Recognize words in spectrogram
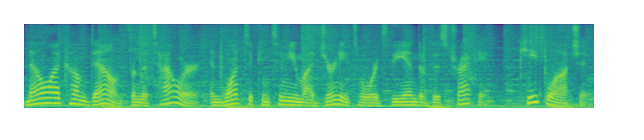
Now I come down from the tower and want to continue my journey towards the end of this trekking. Keep watching.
